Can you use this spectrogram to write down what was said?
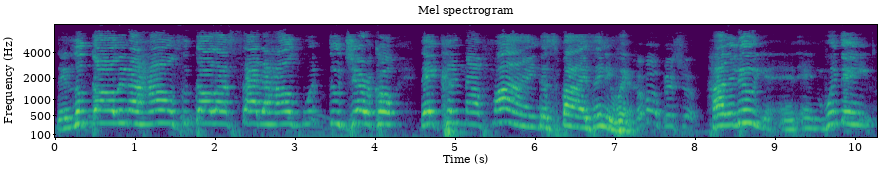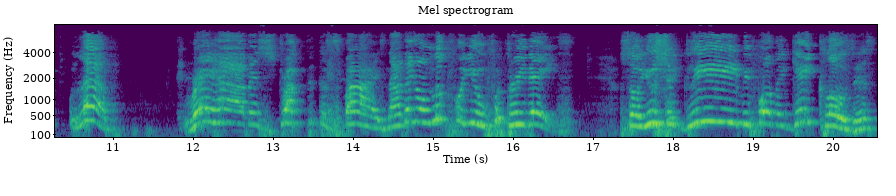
They looked all in the house, looked all outside the house, went through Jericho. They could not find the spies anywhere. Come on, Bishop. Hallelujah. And, and when they left, Rahab instructed the spies. Now they're going to look for you for three days. So you should leave before the gate closes.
